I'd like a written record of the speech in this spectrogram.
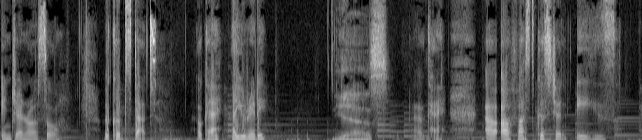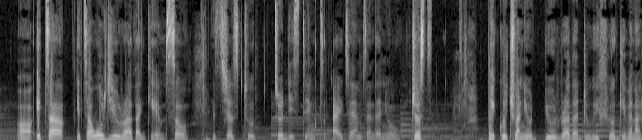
in general. So we could start. Okay, are you ready? Yes. Okay. Our, our first question is uh, it's a it's a would you rather game. So it's just two two distinct items and then you just pick which one you you would rather do if you're given a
